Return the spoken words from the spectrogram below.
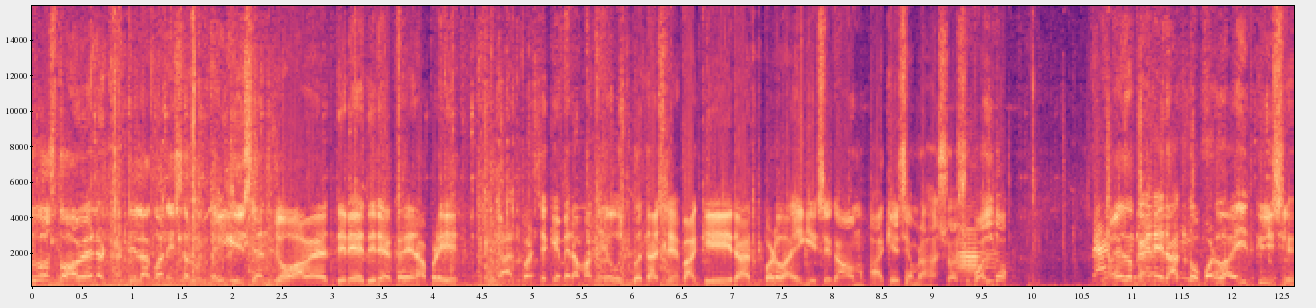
દોસ્તો હવે એને ઠંડી લાગવાની શરૂ થઈ ગઈ છે અને જો હવે ધીરે ધીરે કરીને આપણે રાત પડશે કેમેરામાં તો એવું જ બતાશે બાકી રાત પડવા આવી ગઈ છે કામ આ કે છે હમણાં હસવા શું બોલ દો હવે તો કાંઈ નહીં રાત તો પડવા આવી જ ગઈ છે.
